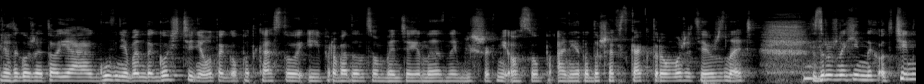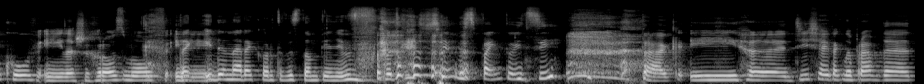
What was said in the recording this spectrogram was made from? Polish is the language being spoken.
Dlatego, że to ja głównie będę gościnią tego podcastu i prowadzącą będzie jedna z najbliższych mi osób, Ania Radoszewska, którą możecie już znać z różnych innych odcinków i naszych rozmów. Tak, i... idę na rekord wystąpienie w podcaście z Intuicji. Tak, i e, dzisiaj tak naprawdę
